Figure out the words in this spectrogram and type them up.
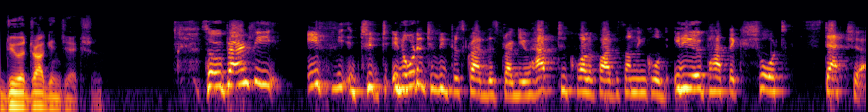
do a drug injection. So apparently, if to, in order to be prescribed this drug, you have to qualify for something called idiopathic short stature.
